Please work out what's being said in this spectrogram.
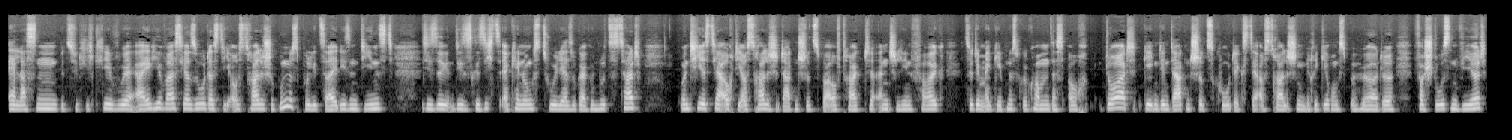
erlassen bezüglich Clearview AI. Hier war es ja so, dass die australische Bundespolizei diesen Dienst, diese, dieses Gesichtserkennungstool ja sogar genutzt hat. Und hier ist ja auch die australische Datenschutzbeauftragte Angeline Falk zu dem Ergebnis gekommen, dass auch dort gegen den Datenschutzkodex der australischen Regierungsbehörde verstoßen wird.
